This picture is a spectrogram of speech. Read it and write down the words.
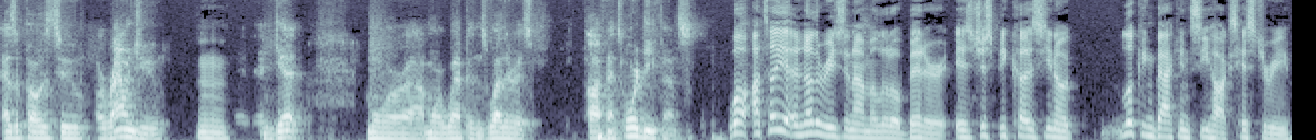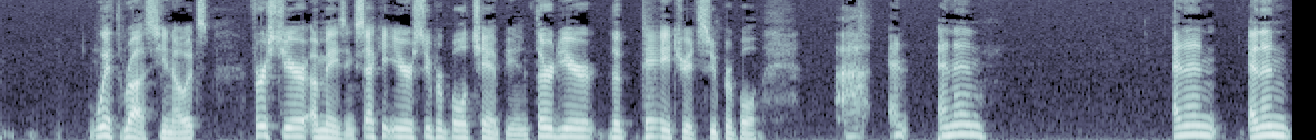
as opposed to around you Mhm. and get more uh, more weapons, whether it's offense or defense. Well, I'll tell you another reason I'm a little bitter is just because, you know, looking back in Seahawks history with Russ, you know, it's first year amazing, second year Super Bowl champion, third year the Patriots Super Bowl. Uh, and and then and then and then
